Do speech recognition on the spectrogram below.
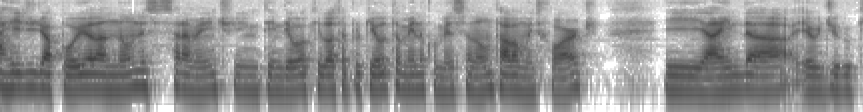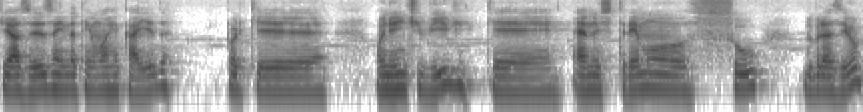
rede de apoio, ela não necessariamente entendeu aquilo, até porque eu também no começo eu não estava muito forte. E ainda eu digo que às vezes ainda tem uma recaída, porque onde a gente vive, que é no extremo sul do Brasil,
